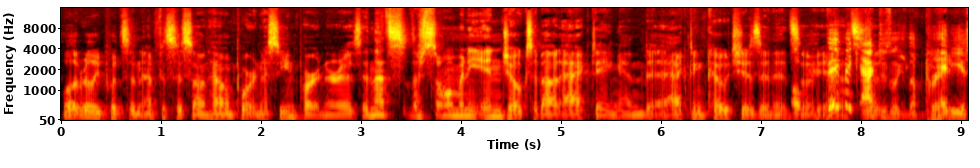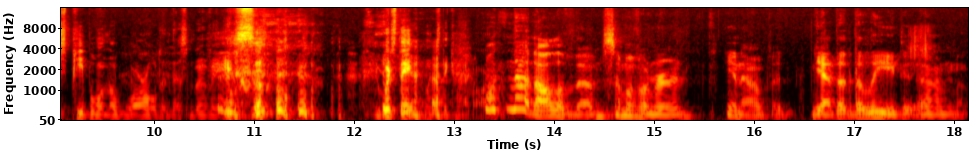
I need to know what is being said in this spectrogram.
Well, it really puts an emphasis on how important a scene partner is, and that's there's so many in jokes about acting and acting coaches, and it's Oh, so, yeah, they make actors like the great. pettiest people in the world in this movie. So, which they which they kind of are. Well, not all of them. Some of them are, you know, but yeah, the the lead, um,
